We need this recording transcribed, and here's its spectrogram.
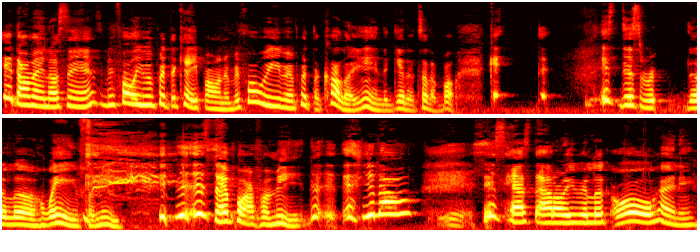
It don't make no sense. Before we even put the cape on it, before we even put the color in to get it to the bow, it's this the little wave for me. it's that part for me. You know, Yes. this hairstyle don't even look old, honey.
